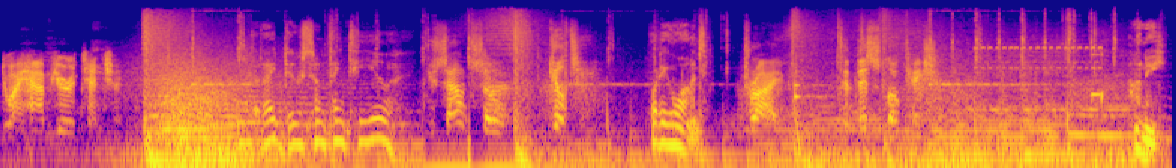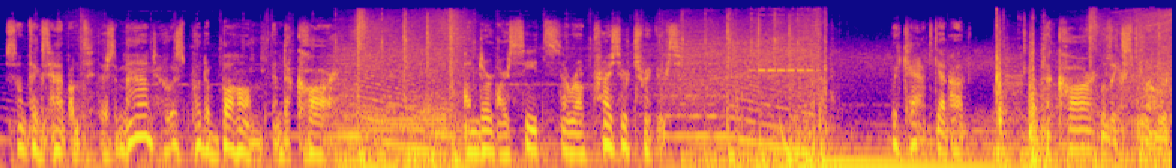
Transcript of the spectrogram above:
Do I have your attention? Did I do something to you? You sound so guilty. What do you want? Drive to this location. Honey, something's happened. There's a man who has put a bomb in the car. Under our seats, there are pressure triggers. We can't get out. The car will explode.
